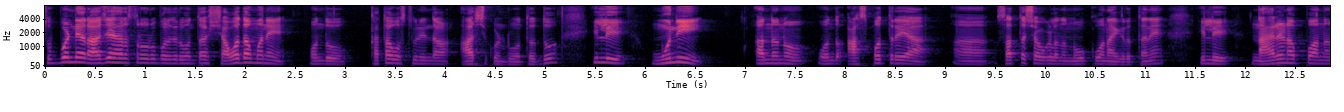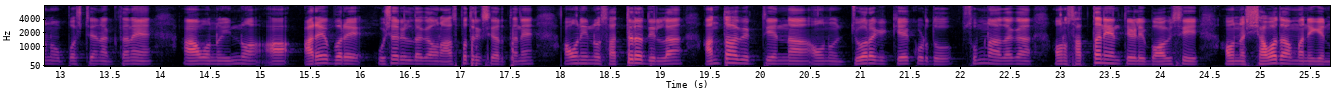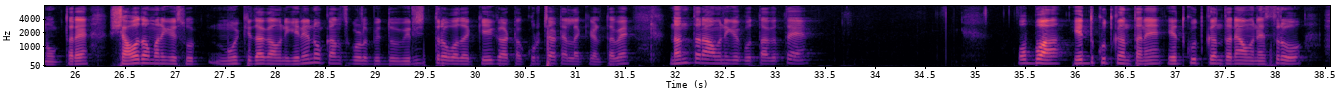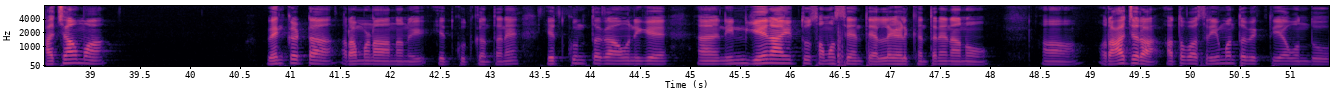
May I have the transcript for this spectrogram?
ಸುಬ್ಬಣ್ಯ ರಾಜಹರಸ್ರವರು ಬರೆದಿರುವಂತಹ ಶವದ ಮನೆ ಒಂದು ಕಥಾವಸ್ತುವಿನಿಂದ ಆರಿಸಿಕೊಂಡಿರುವಂಥದ್ದು. ಇಲ್ಲಿ ಮುನಿ ಅನ್ನನು ಒಂದು ಆಸ್ಪತ್ರೆಯ ಸತ್ತ ಶವಗಳನ್ನು ನೂಕುವನಾಗಿರ್ತಾನೆ ಇಲ್ಲಿ ನಾರಾಯಣಪ್ಪ ಅನ್ನೋನು ಫಸ್ಟ್ ಏನಾಗ್ತಾನೆ, ಅವನು ಇನ್ನೂ ಆ ಅರೆ ಬರೆ ಹುಷಾರಿಲ್ದಾಗ ಅವನು ಆಸ್ಪತ್ರೆಗೆ ಸೇರ್ತಾನೆ. ಅವನಿನ್ನೂ ಸತ್ತಿರೋದಿಲ್ಲ. ಅಂತಹ ವ್ಯಕ್ತಿಯನ್ನು ಅವನು ಜೋರಾಗಿ ಕೇಕ್ ಕುಡ್ದು ಸುಮ್ಮನಾದಾಗ ಅವನು ಸತ್ತಾನೆ ಅಂತೇಳಿ ಭಾವಿಸಿ ಅವನ ಶವದ ಮನೆಗೆ ನೂಕ್ತಾರೆ. ಶವದ ಮನೆಗೆ ಸು, ನೂಕಿದಾಗ ಅವನಿಗೆ ಏನೇನೋ ಕನಸುಗಳು ಬಿದ್ದು ವಿಚಿತ್ರವಾದ ಕೀಗಾಟ ಕುರ್ಚಾಟ ಎಲ್ಲ ಕೇಳ್ತವೆ. ನಂತರ ಅವನಿಗೆ ಗೊತ್ತಾಗುತ್ತೆ ಒಬ್ಬ ಎದ್ದು ಕೂತ್ಕೊಂತಾನೆ ಎದ್ದು ಕೂತ್ಕೊಂತಾನೆ ಅವನ ಹೆಸರು ಹಜಾಮ ವೆಂಕಟ ರಮಣ ನಾನು ಎದ್ದು ಕೂತ್ಕೊಂತಾನೆ. ಎದ್ದು ಕುಂತಾಗ ಅವನಿಗೆ ನಿನ್ಗೇನಾಯಿತು ಸಮಸ್ಯೆ ಅಂತ ಎಲ್ಲ ಹೇಳ್ಕೊಂತಾನೆ ನಾನು ರಾಜರ ಅಥವಾ ಶ್ರೀಮಂತ ವ್ಯಕ್ತಿಯ ಒಂದು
